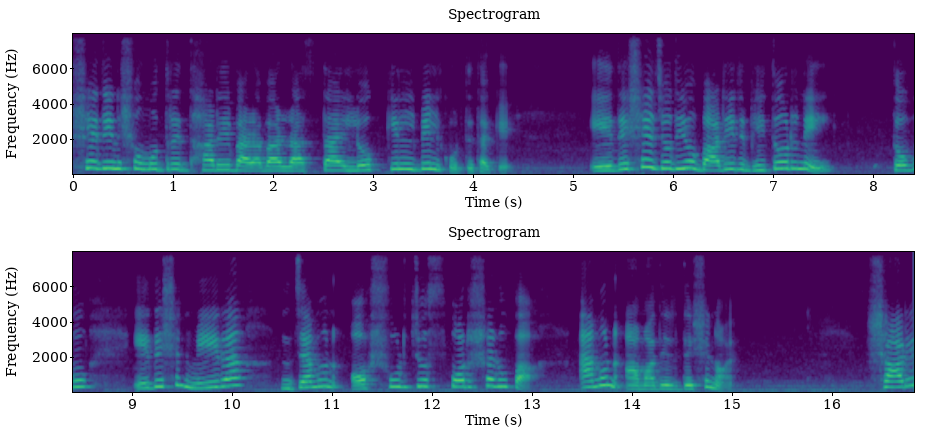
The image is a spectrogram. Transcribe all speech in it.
সেদিন সমুদ্রের ধারে বেড়াবার রাস্তায় লোক কিলবিল করতে থাকে। এদেশে যদিও বাড়ির ভিতর নেই, তবু এদেশের মেয়েরা যেমন অসূর্য স্পর্শারূপা, এমন আমাদের দেশে নয়। সাড়ে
